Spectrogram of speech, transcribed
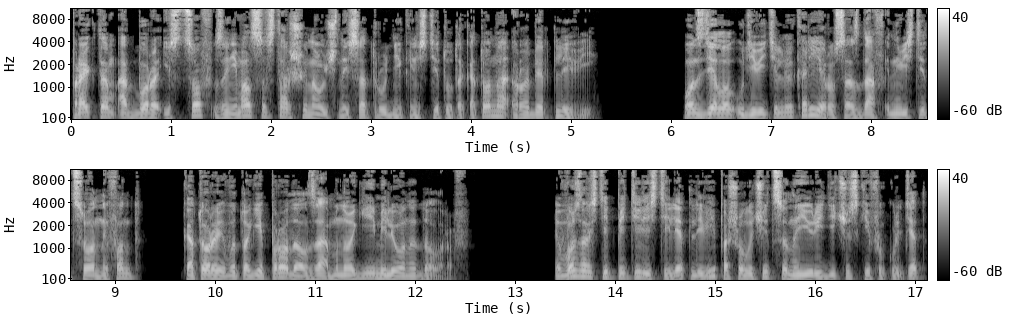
Проектом отбора истцов занимался старший научный сотрудник Института Катона Роберт Леви. Он сделал удивительную карьеру, создав инвестиционный фонд, который в итоге продал за многие миллионы долларов. В возрасте 50 лет Леви пошел учиться на юридический факультет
